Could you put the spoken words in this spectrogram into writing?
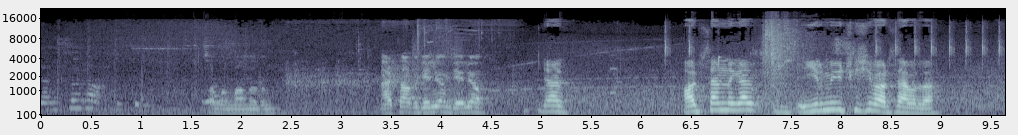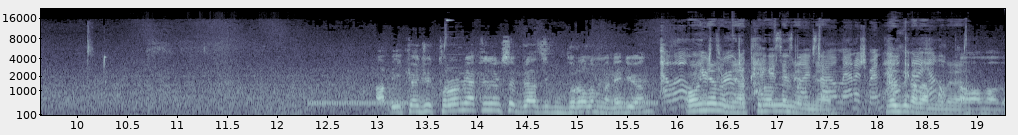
Yani. Tamam anladım. Mert abi geliyorum geliyorum. Gel. Alp sen de gel. 23 kişi var serverda. Abi ilk önce troll mu yapacağız yoksa birazcık duralım mı? Ne diyorsun? Oynayalım ya, trollemeyelim ya. Yazık adamlara help? ya. Tamam abi.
